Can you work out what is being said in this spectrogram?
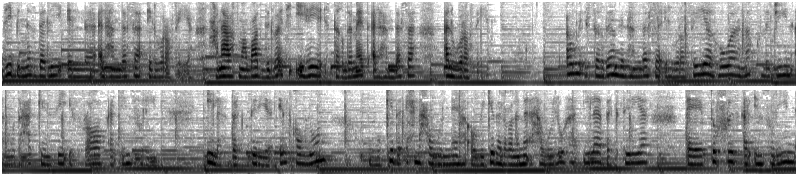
دي بالنسبة للهندسة الوراثية. هنعرف مع بعض دلوقتي إيه هي استخدامات الهندسة الوراثية. أول استخدام للهندسة الوراثية هو نقل جين المتحكم في إفراز الإنسولين إلى بكتيريا القولون وكده إحنا حولناها أو بكده العلماء حولوها إلى بكتيريا بتفرز الإنسولين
